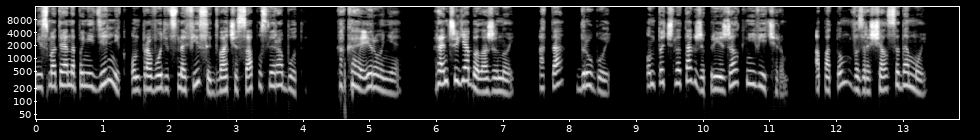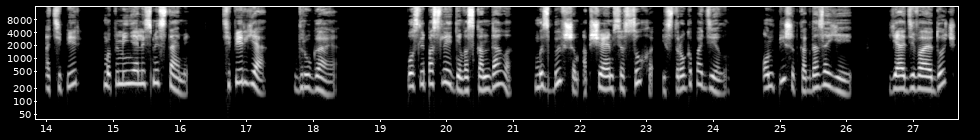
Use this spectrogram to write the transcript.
Несмотря на понедельник, он проводит с Нафисой два часа после работы. Какая ирония! Раньше я была женой, а та — другой. Он точно так же приезжал к ней вечером, а потом возвращался домой. А теперь мы поменялись местами. Теперь я другая. После последнего скандала мы с бывшим общаемся сухо и строго по делу. Он пишет, когда заедет. Я одеваю дочь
